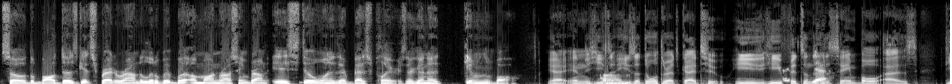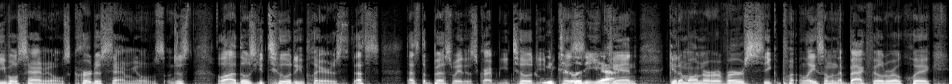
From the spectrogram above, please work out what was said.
so the ball does get spread around a little bit. But Amon-Ra St. Brown is still one of their best players. They're gonna give him the ball. Yeah, and he's Um, he's a dual threat guy too. He he fits under Yeah. the same boat as Deebo Samuels, Curtis Samuels, just a lot of those utility players. That's that's the best way to describe utility, because you yeah. can get them on the reverse. You can put lace them in the backfield real quick.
